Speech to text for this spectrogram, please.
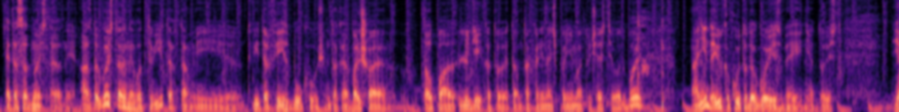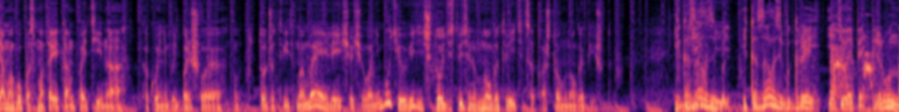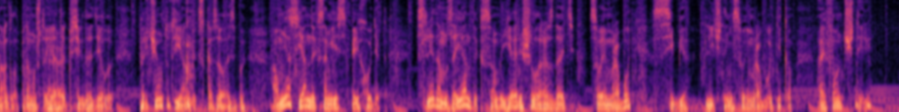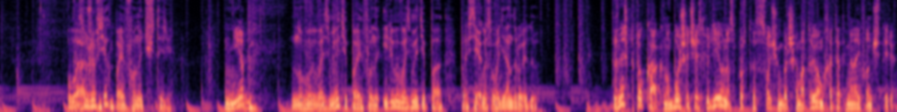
Это с одной стороны. А с другой стороны, вот Твиттер, там и Твиттер, Фейсбук, в общем, такая большая толпа людей, которые там так или иначе принимают участие в отборе, они дают какое-то другое измерение. То есть я могу посмотреть там, пойти на какое-нибудь большое, ну, тот же твит ММ или еще чего-нибудь и увидеть, что действительно много твитится, про что много пишут. И казалось, бы, и казалось бы, Грей, я тебя опять прерву нагло, потому что ага. я так всегда делаю. Причем тут Яндекс, казалось бы. А у меня с Яндексом есть переходик. Следом за Яндексом я решил раздать своим работникам, себе, лично не своим работникам, iPhone 4. У так. вас уже всех по iPhone 4? Нет. Но вы возьмете по iPhone или вы возьмете по, прости Нет, господи, андроиду? Ты знаешь, кто как, но большая часть людей у нас просто с очень большим отрывом хотят именно iPhone 4.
